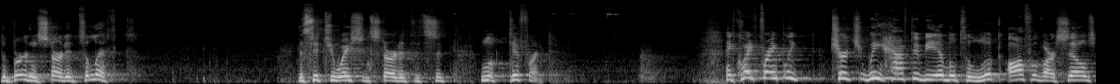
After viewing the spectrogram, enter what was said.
the burden started to lift. The situation started to look different. And quite frankly, church, we have to be able to look off of ourselves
